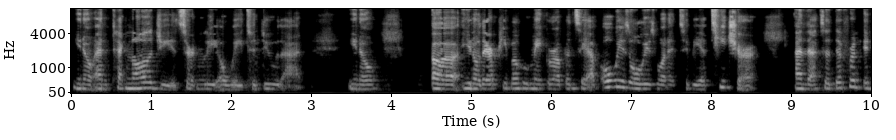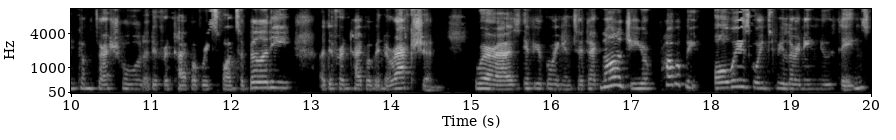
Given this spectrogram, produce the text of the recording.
you know, and technology is certainly a way to do that. You know, uh, you know, there are people who may grow up and say, I've always, always wanted to be a teacher. And that's a different income threshold, a different type of responsibility, a different type of interaction. Whereas if you're going into technology, you're probably always going to be learning new things,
